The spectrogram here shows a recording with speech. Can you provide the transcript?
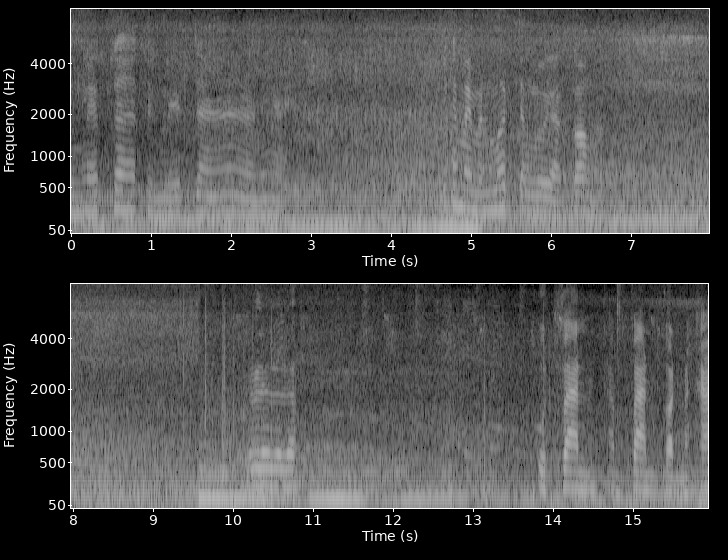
ถึงแล้วจ้า ถึงแล้วจ้านี่ไงว่ทำไมมันมืดจังเลยอะ กล้องอะเร็วๆเร็วๆอุดฟันทำฟันก่อนนะคะ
